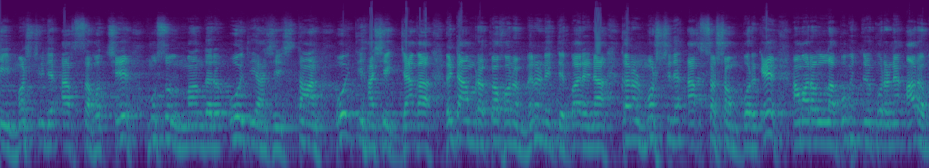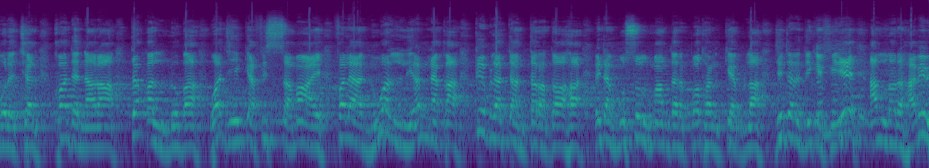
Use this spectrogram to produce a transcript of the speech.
এই মসজিদে আকসা হচ্ছে মুসলমানদের ঐতিহাসিক স্থান, ঐতিহাসিক জায়গা। এটা আমরা কখনো মেনে নিতে পারি না। কারণ মসজিদে আকসা সম্পর্কে আমার আল্লাহ পবিত্র কোরআনে আরও বলেছেন, কদ নারা তাকাল্লুবা ওয়াজহিকা ফিস সামাই ফালা নুওয়াল্লিয়ান্নাকা কিবলাতান তারাদাহা। এটা মুসলমানদের প্রধান কেবলা, যেটার দিকে ফিরে আল্লাহর হাবিব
